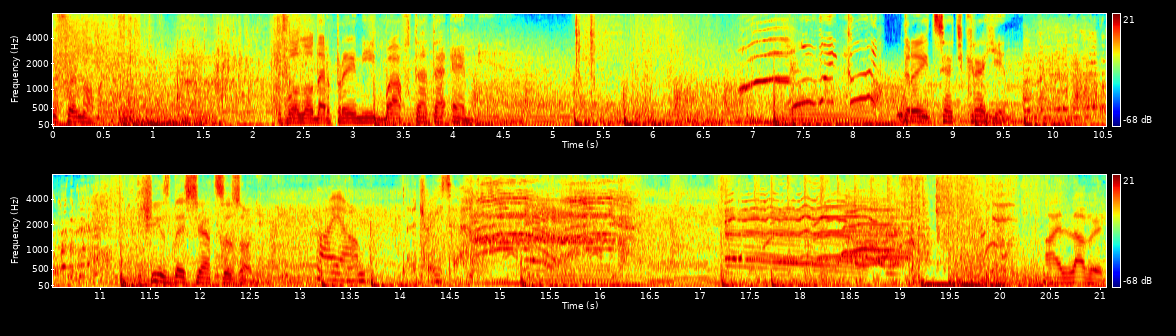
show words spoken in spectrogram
феномен. Володар премій Бафта та Еммі. 30 країн. 60 сезонів. I am a traitor. I love it.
